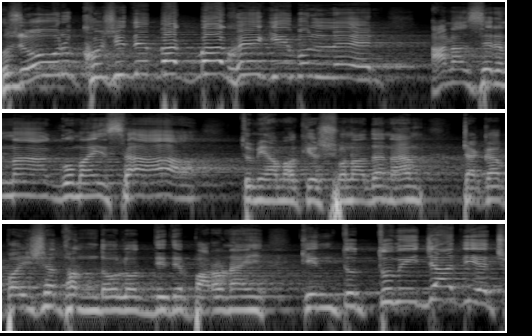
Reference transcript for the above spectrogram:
হুজুর খুশিতে বাগ বাগ হয়ে গিয়ে বললেন, আনাসের মা গোমাইসা তুমি আমাকে সোনা দানাম, টাকা পয়সা, ধন দৌলত দিতে পারো নাই, কিন্তু তুমি যা দিয়েছ,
